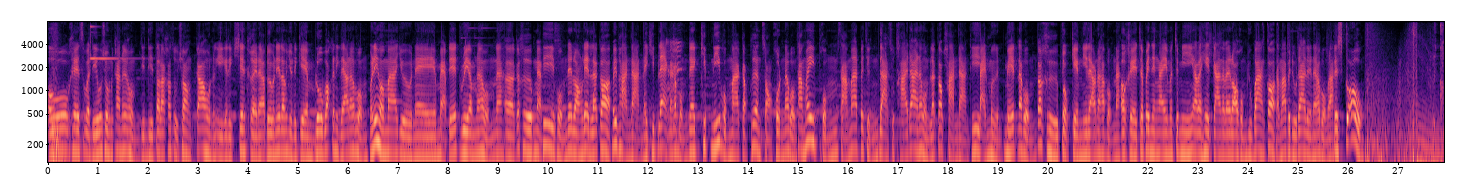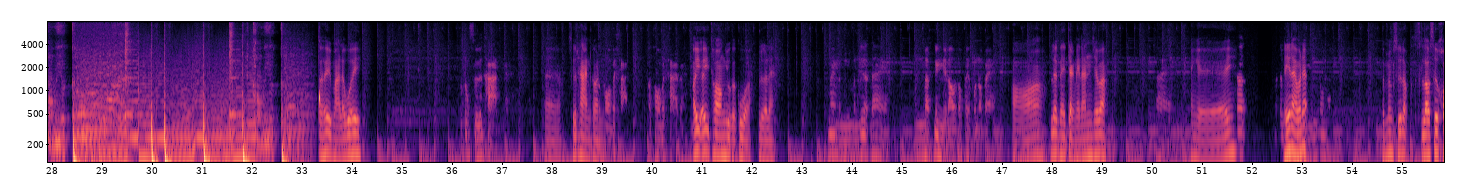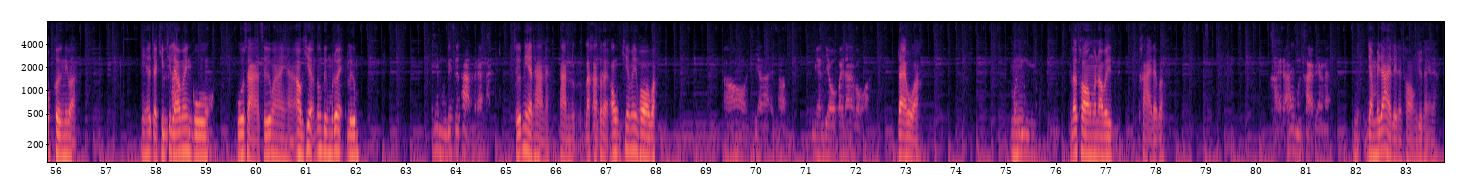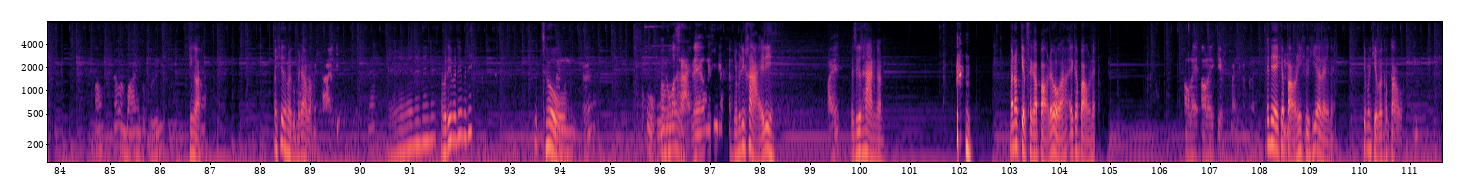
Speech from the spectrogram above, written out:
โอเค สวัสดีผู้ชมทุกท่านด้วยครับผม ยินดีต้อนรับเข้าสู่ช่อง 961 e กันอีกเช่นเคยนะครับ โดยวันนี้เรามาอยู่ในเกม Roblox กันอีกแล้วนะครับผม วันนี้ผมมาอยู่ในแมป Dead Realm นะครับผมนะ เออก็คือแมปที่ผมได้ลองเล่นแล้วก็ไม่ผ่านด่านในคลิปแรกนะครับผม ในคลิปนี้ผมมากับเพื่อน 2 คนนะครับผมทำให้ผมสามารถไปถึงด่านสุดท้ายได้นะครับผมแล้วก็ผ่านด่านที่ 80,000 เมตรนะครับผมก็คือจบเกมนี้แล้วนะครับผมนะโอเค จะเป็นยังไงมันจะมีอะไรเหตุการณ์อะไรรอผมอยู่บ้างก็สามารถไปดูได้เลยนะครับผมนะ let's go เฮ้ยมาแล้วเว้ยก็ต้องซื้อถ่านไงเออซื้อทานก่อน เอาทองไปขายเอาทองไปขายไปเอ้ยเอ้ยทองอยู่กับกูเหรอหรืออะไร ไม่มันมันเลือกได้อะมันแบบหนึ่งเดี๋ยวเราต้องไปคนเอาไปอ๋อ เลือกในจากในนั้นใช่ป่ะใช่ไอ้เอ๋ยมัจอันนี้อะไรวะเนี่ยที่ต้อง เราไม่ต้องซื้อหรอก เราซื้อครอบเพลิงดีกว่า นี่ถ้าจากคลิปที่แล้วแม่งกู กูอุตสาห์ซื้อมาไอ้ห่าเอ้าเฮียต้องดึงมาด้วยลืม ไอ้เหี้ยมึงได้ซื้อถ่านไหมเนี่ยซื้อเนี่ยทานนะทานราคาเท่าไหร่เอ้าเฮียไม่พอว่ะอ้าวเฮียอะไรไอ้สัตว์เมียนเดียวไปได้เปล่าวะได้ปะวะมึงแล้วทองมันเอาไปขายได้ปะขายได้มึงขายไปยังเนี่ยยังไม่ได้เลยเนะทองอยู่ไหนนะเอ้าแล้วมันวางอยู่กับพื้นจริงเหรอไอ้เฮียทำไมกูไม่ได้วะไปขายดิเอ๊ะเน่เน่เน่มาดิมาดิมาดิ โธ่แล้วมึงเออโอ้โหกูนึกว่าขายแล้วไอ้เหี้ยยังไม่ได้ขายดิ ไป ไปซื้อทานก่อน มันเอาเก็บใส่กระเป๋าได้ป่าวะไอ้กระเป๋าเนี่ยเอาอะไรเอาอะไรเก็บมันกับอะไรไอ้เนี่ยไอ้กระเป๋านี่คือที่อะไรเนี่ย ที่มันเขียนว่ากระเป๋า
